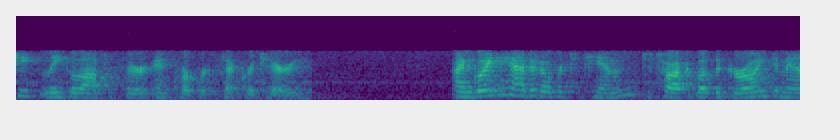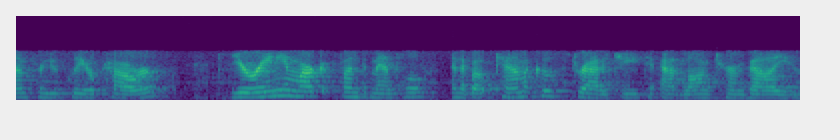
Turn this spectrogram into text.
Chief Legal Officer, and Corporate Secretary. I'm going to hand it over to Tim to talk about the growing demand for nuclear power, the uranium market fundamentals, and about Cameco's strategy to add long-term value.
